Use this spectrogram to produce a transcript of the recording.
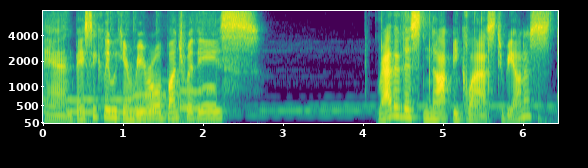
And basically we can reroll a bunch with these. Rather this not be glass, to be honest.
